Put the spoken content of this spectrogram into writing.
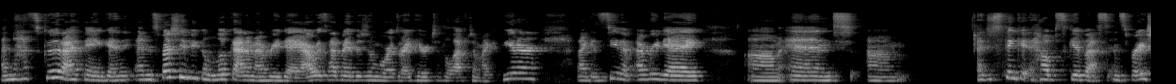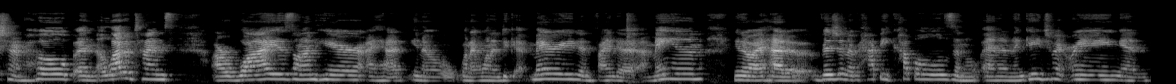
and that's good i think. And, and especially if you can look at them every day. I always had my vision boards right here to the left of my computer and i can see them every day. Um, and um, I just think it helps give us inspiration and hope. And a lot of times our why is on here. I had, you know, when I wanted to get married and find a, a man, you know, I had a vision of happy couples and, and an engagement ring. And,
